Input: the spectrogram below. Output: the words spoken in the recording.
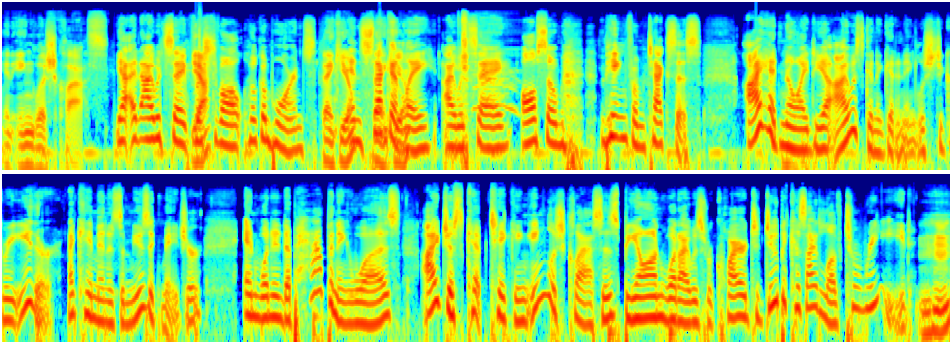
an English class. Yeah, and I would say, first yeah. of all, hook 'em horns. Thank you. And secondly, you. I would say also being from Texas, I had no idea I was going to get an English degree either. I came in as a music major, and what ended up happening was I just kept taking English classes beyond what I was required to do because I love to read. Mm-hmm.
